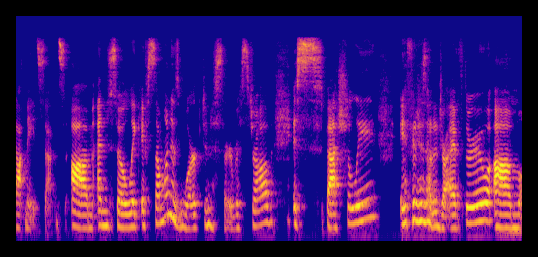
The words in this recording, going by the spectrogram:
that made sense. Um, and so like if someone has worked in a service job, especially if it is at a drive through, um,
